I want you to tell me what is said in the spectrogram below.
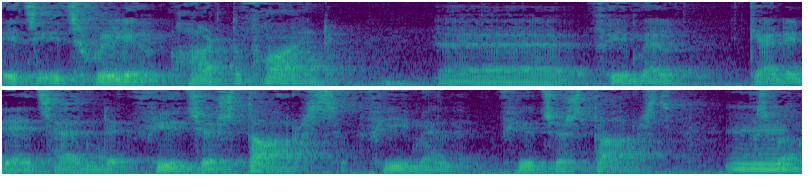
it's it's really hard to find uh, female candidates and future stars, female future stars mm. as well.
